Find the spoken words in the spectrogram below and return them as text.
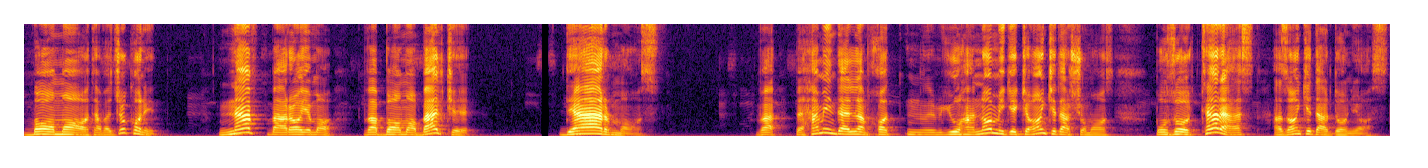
با ما. توجه کنید. نه برای ما و با ما بلکه در ماست. و به همین دلیل یوحنا میگه که آن که در شماست بزرگتر است از آن که در دنیاست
